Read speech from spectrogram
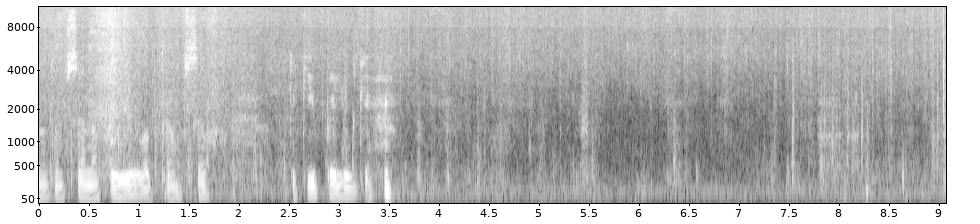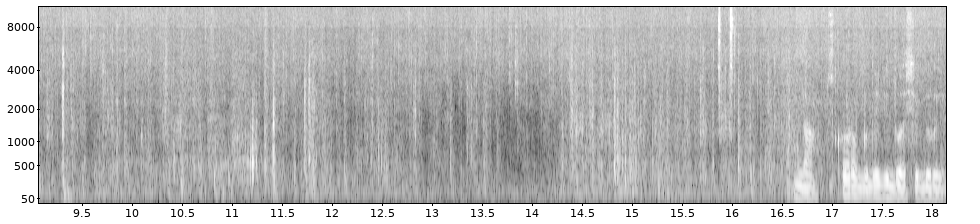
Точно там все напилило, прям все в такі пилюки. Да, скоро буде відосик, друзі.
